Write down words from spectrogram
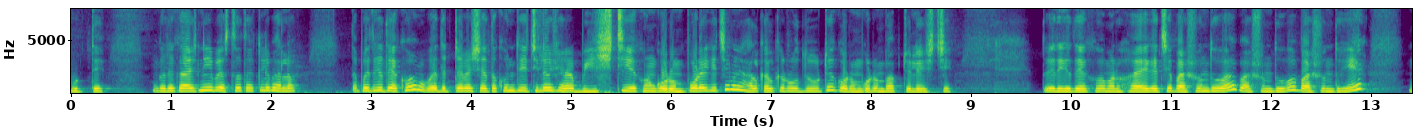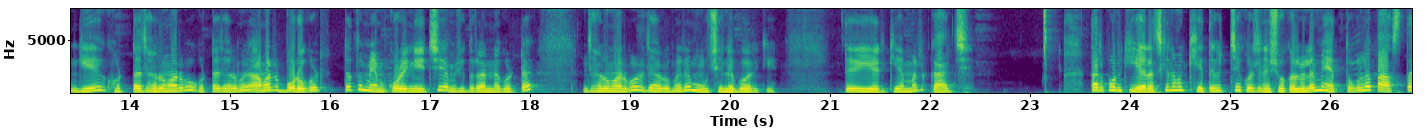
ঘুরতে? ঘরের কাজ নিয়ে ব্যস্ত থাকলে ভালো। তারপর দিকে দেখো ওয়েদারটা বেশ এতক্ষণ দিয়েছিল, সারা বৃষ্টি এখন গরম পড়ে গেছে মানে হালকা হালকা রোদ উঠে গরম গরম ভাব চলে এসছে। তো এদিকে দেখো আমার হয়ে গেছে বাসন ধোয়া, বাসন ধুবো, বাসন ধুয়ে গিয়ে ঘরটা ঝাড়ু মারবো, ঘরটা ঝাড়ু মেরে, আমার বড় ঘরটা তো ম্যাম করে নিয়েছি, আমি শুধু রান্নাঘরটা ঝাড়ু মারবো, ঝাড়ু মেরে মুছে নেব আর কি। তো এই আর কি আমার কাজ। তারপর কি আর? আজকে আমার খেতে ইচ্ছে করছে না, সকালবেলা আমি এতগুলো পাস্তা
